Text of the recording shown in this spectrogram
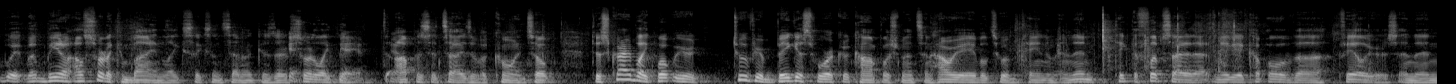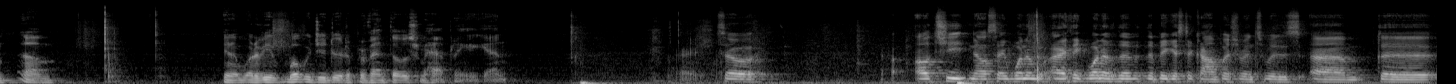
Wait, but, you know, I'll sort of combine like six and seven, because they're Yeah, sort of like yeah, the yeah, the yeah. opposite sides of a coin. So describe like what were your, two of your biggest work accomplishments, and how were you able to obtain them? And then take the flip side of that, maybe a couple of uh, failures, and then, um, you know, what have you, what would you do to prevent those from happening again? All right, so I'll cheat and I'll say one of, I think one of the, the biggest accomplishments was um, the,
